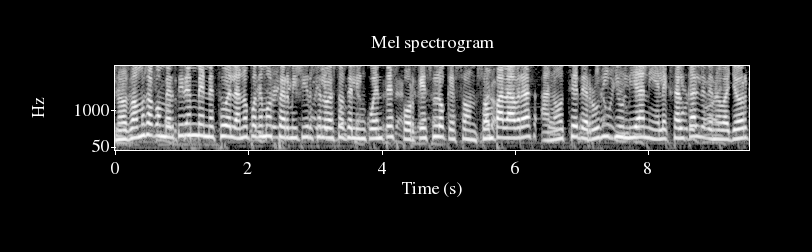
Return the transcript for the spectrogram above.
Nos vamos a convertir en Venezuela. No podemos permitírselo a estos delincuentes porque es lo que son. Son palabras anoche de Rudy Giuliani, el exalcalde de Nueva York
